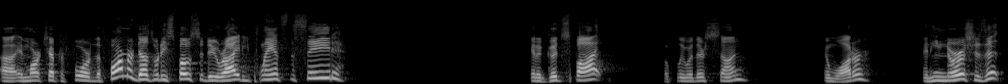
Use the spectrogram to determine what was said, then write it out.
uh, in Mark chapter 4, the farmer does what he's supposed to do, right? He plants the seed in a good spot, hopefully where there's sun and water, and he nourishes it.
